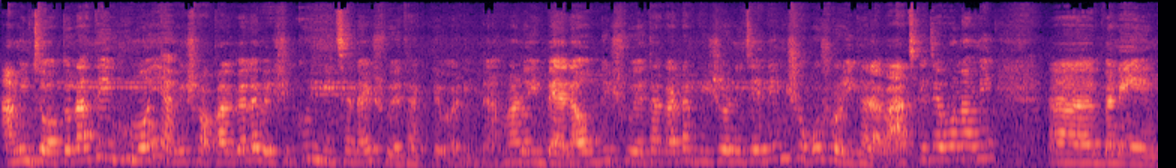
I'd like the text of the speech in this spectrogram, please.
আমি যত রাতেই ঘুমোই, আমি সকালবেলা বেশিক্ষণ বিছানায় শুয়ে থাকতে পারি না। আমার ওই বেলা অবধি শুয়ে থাকাটা ভীষণ যেদিন শোবো শরীর খারাপ। আজকে যেমন আমি মানে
